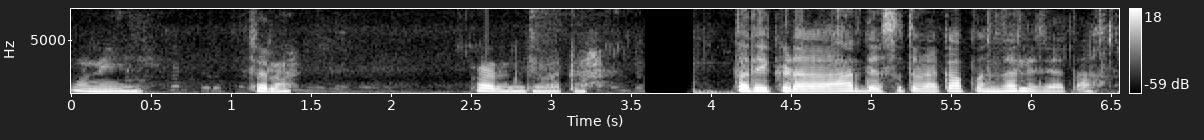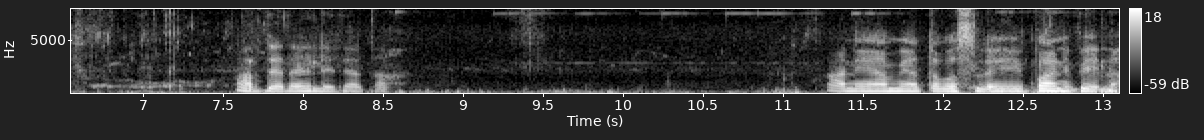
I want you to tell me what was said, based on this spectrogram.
आणि चला काढून घेऊ आता. तर इकडं अर्ध्या सुतळ्या कापून झाले ते आता. अर्ध्या राहिले ते आता. आणि आम्ही आता बसलोय पाणी प्यायला.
